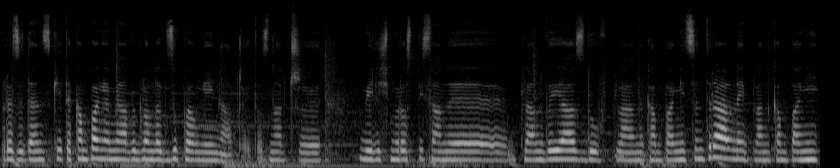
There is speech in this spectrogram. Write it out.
prezydenckiej, ta kampania miała wyglądać zupełnie inaczej. To znaczy mieliśmy rozpisany plan wyjazdów, plan kampanii centralnej, plan kampanii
